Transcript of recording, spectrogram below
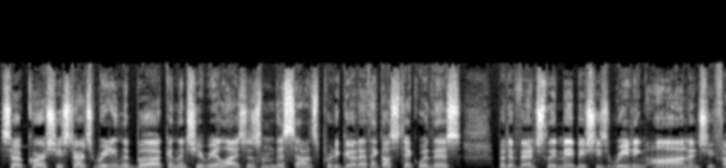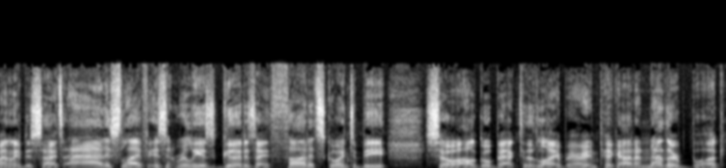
So, of course, she starts reading the book and then she realizes, hmm, this sounds pretty good. I think I'll stick with this. But eventually, maybe she's reading on and she finally decides, ah, this life isn't really as good as I thought it's going to be. So, I'll go back to the library and pick out another book.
